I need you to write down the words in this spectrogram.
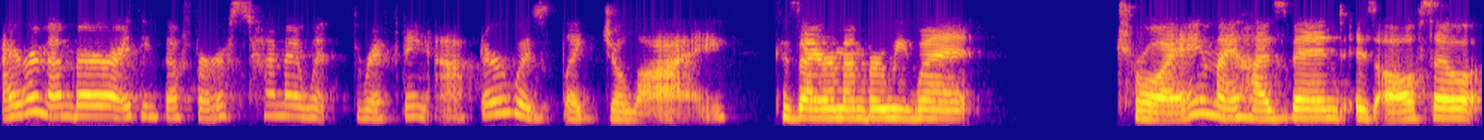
I remember, I think the first time I went thrifting after was like July. Because I remember we went Troy. My husband is also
